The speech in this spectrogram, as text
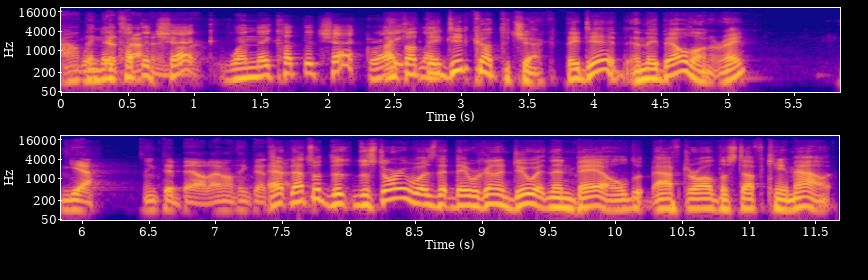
I don't When think they cut the happening, check. When they cut the check, right? I thought they did cut the check. They did, and they bailed on it, right? Yeah, I think they bailed. I don't think that's. Uh, That's what the, the story was that they were going to do it and then bailed after all the stuff came out.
